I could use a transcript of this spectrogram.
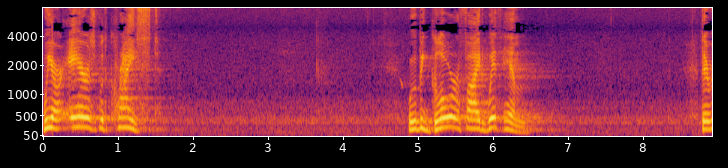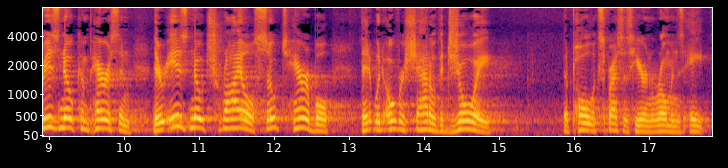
We are heirs with Christ. We will be glorified with him. There is no comparison. There is no trial so terrible that it would overshadow the joy that Paul expresses here in Romans 8.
